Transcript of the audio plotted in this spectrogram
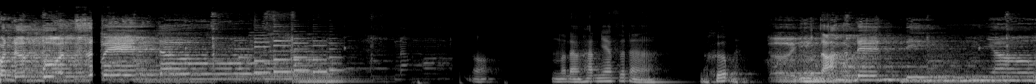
Con đường buồn về đâu? Đó nó đang hát nhép rất là, là khớp này. Đời ta đến tìm nhau.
